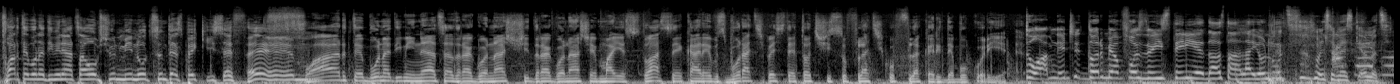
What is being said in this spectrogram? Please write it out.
Foarte bună dimineața, 8 și un minut, sunteți pe Kiss FM. Foarte bună dimineața, dragonași și dragonașe maestoase care zburați peste tot și suflați cu flăcări de bucurie. Doamne, ce dor mi-a fost de o isterie de asta la Ionuț. Mulțumesc, Ionuț.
